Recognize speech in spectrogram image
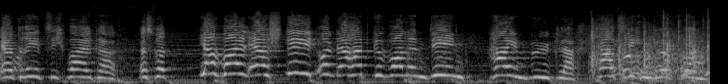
Er dreht sich weiter. Es wird. Jawohl, er steht und er hat gewonnen den Heimbügler. Herzlichen Glückwunsch.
